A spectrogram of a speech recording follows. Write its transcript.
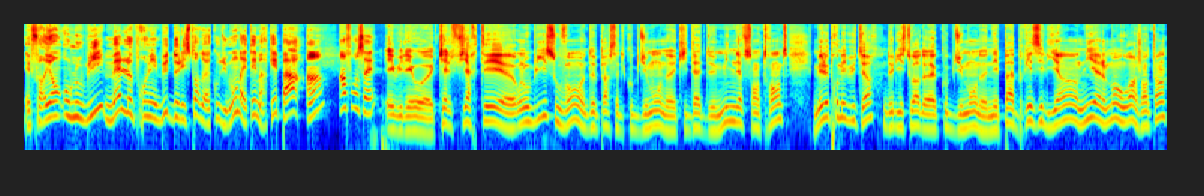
Et Florian, on l'oublie, mais le premier but de l'histoire de la Coupe du Monde a été marqué par un, un Français. Et oui Léo, euh, quelle fierté, euh, on l'oublie souvent de par cette Coupe du Monde euh, qui date de 1930, mais le premier buteur de l'histoire de la Coupe du Monde n'est pas brésilien, ni allemand ou argentin,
